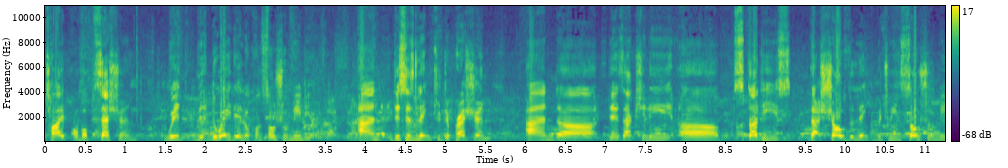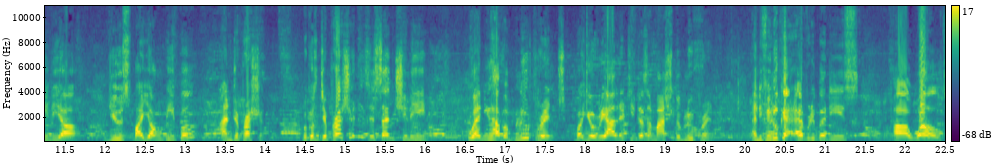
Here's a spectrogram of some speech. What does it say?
type of obsession with the, the way they look on social media. And this is linked to depression. And uh, there's actually uh, studies that show the link between social media used by young people and depression. Because depression is essentially when you have a blueprint, but your reality doesn't match the blueprint. And if you look at everybody's uh, world,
